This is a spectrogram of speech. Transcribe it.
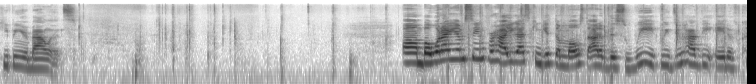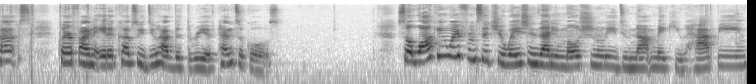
keeping your balance um but what i am seeing for how you guys can get the most out of this week we do have the eight of cups Clarifying the Eight of Cups, we do have the Three of Pentacles. So walking away from situations that emotionally do not make you happy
